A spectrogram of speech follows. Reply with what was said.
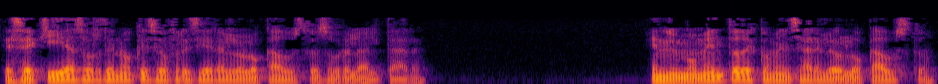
Ezequías ordenó que se ofreciera el holocausto sobre el altar. En el momento de comenzar el holocausto,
